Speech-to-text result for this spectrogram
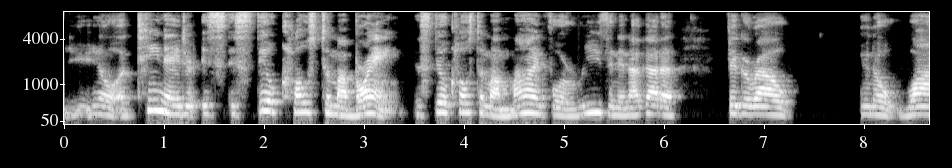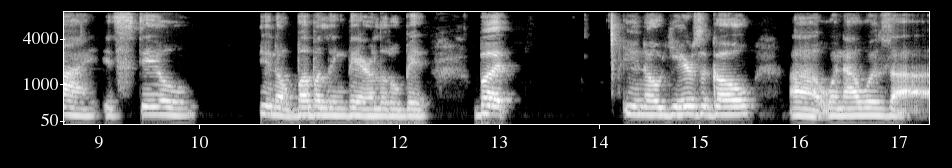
you know a teenager, it's it's still close to my brain. It's still close to my mind for a reason, and I gotta figure out, you know, why it's still, you know, bubbling there a little bit. But you know, years ago, uh, when I was uh,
